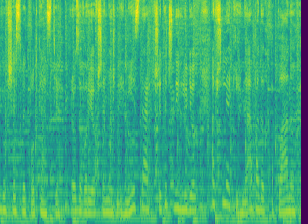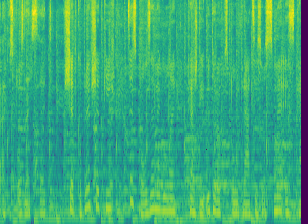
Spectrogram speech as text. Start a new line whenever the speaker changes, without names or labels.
Vítajte vo Všesvet podcaste. Rozhovory o všemožných miestach, všetečných ľuďoch a všelijakých nápadoch a plánoch, ako spoznať svet. Všetko pre všetkých, cez pol Zemegule, každý útorok v spolupráci so Sme.sk.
